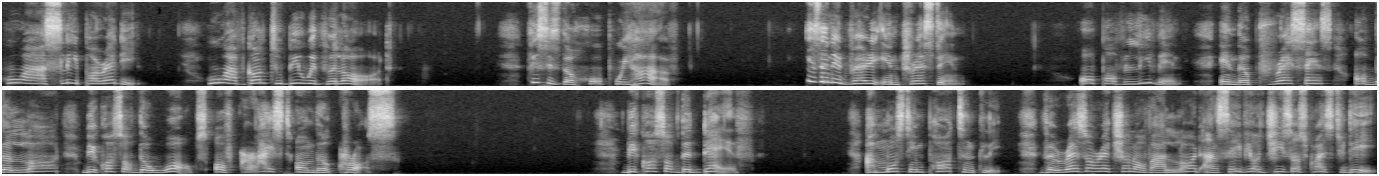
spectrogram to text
who are asleep already, who have gone to be with the Lord. This is the hope we have. Isn't it very interesting? Hope of living in the presence of the Lord because of the works of Christ on the cross. Because of the death, and most importantly, the resurrection of our Lord and Savior Jesus Christ today.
